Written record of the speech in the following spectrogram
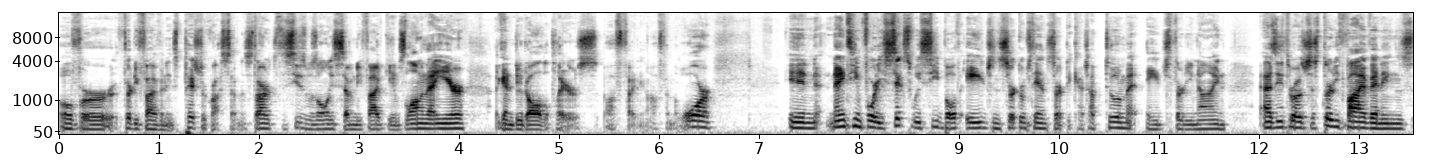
over 35 innings pitched across seven starts. The season was only 75 games long that year, again due to all the players fighting off in the war. In 1946, we see both age and circumstance start to catch up to him at age 39, as he throws just 35 innings,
